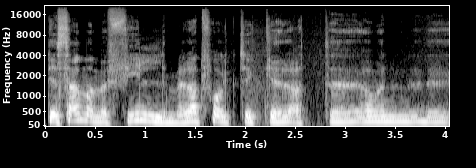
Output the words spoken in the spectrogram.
det är samma med filmer, att folk tycker att eh, ja, men, det,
